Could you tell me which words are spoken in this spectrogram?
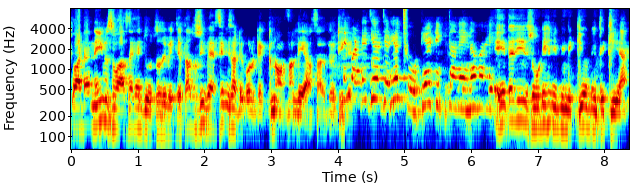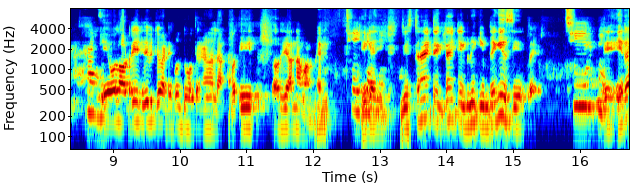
ਤੁਹਾਡਾ ਨਹੀਂ ਵਿਸ਼ਵਾਸ ਹੈਗਾ ਜੋਤਿਸ਼ ਦੇ ਵਿੱਚ ਤਾਂ ਤੁਸੀਂ ਵੈਸੇ ਵੀ ਸਾਡੇ ਕੋਲ ਟਿਕਟ ਨਾਰਮਲ ਲੈ ਆ ਸਕਦੇ ਹੋ ਠੀਕ ਹੈ। ਪੰਡਿਤ ਜੀ ਜਿਹੜੀਆਂ ਛੋਟੀਆਂ ਟਿਕਟਾਂ ਨੇ ਇਹਨਾਂ ਬਾਰੇ ਇਹ ਤਾਂ ਜੀ ਛੋਟੀ ਜਿਹੀ ਨਿੱਕੀ ਨਿੱਕੀ ਹੋਣੀ ਤਿੱਖੀ ਆ। ਇਹ ਉਹ ਲੋਟਰੀ ਜਿਹਦੇ ਵਿੱਚ ਤੁਹਾਡੇ ਕੋਲ 2-3 ਲੱਖਪਤੀ ਰੋਜ਼ਾਨਾ ਬਣਦੇ ਨੇ। ਠੀਕ ਹੈ ਜੀ। ਜਿਸ ਤਰ੍ਹਾਂ ਇਹ ਟਿਕਟ ਹੈ ਟਿਕਟ ਦੀ ਕੀਮਤ ਹੈਗੀ 80 ਰੁਪਏ 6 ਤੇ ਰੁਪਏ ਇਹਦਾ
